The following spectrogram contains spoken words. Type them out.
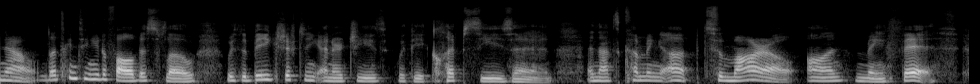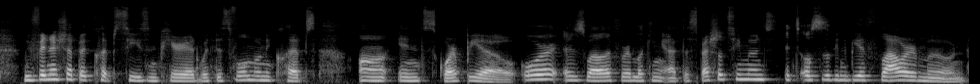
Now, let's continue to follow this flow with the big shifting energies with the eclipse season. And that's coming up tomorrow on May 5th. We finish up eclipse season period with this full moon eclipse uh, in Scorpio. Or, as well, if we're looking at the specialty moons, it's also going to be a flower moon.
